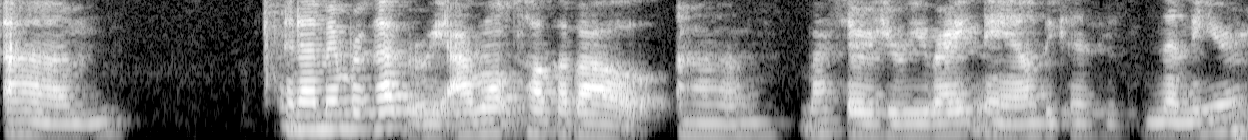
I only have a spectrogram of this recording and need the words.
um, and I'm in recovery. I won't talk about um, my surgery right now because it's none of your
